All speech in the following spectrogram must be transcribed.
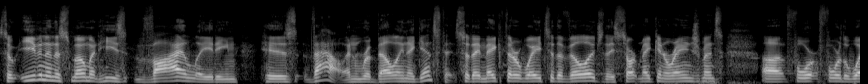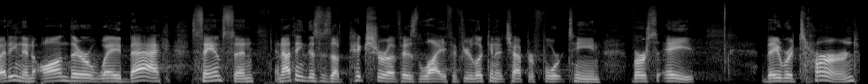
So even in this moment, he's violating his vow and rebelling against it. So they make their way to the village. They start making arrangements uh, for, for the wedding. And on their way back, Samson, and I think this is a picture of his life. If you're looking at chapter 14, verse 8, they returned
